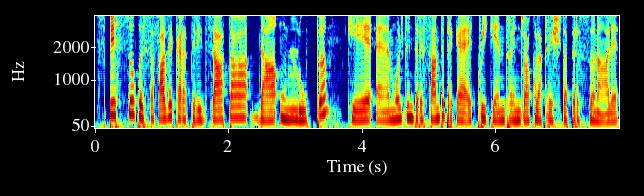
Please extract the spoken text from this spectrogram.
Spesso questa fase è caratterizzata da un loop che è molto interessante perché è qui che entra in gioco la crescita personale.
